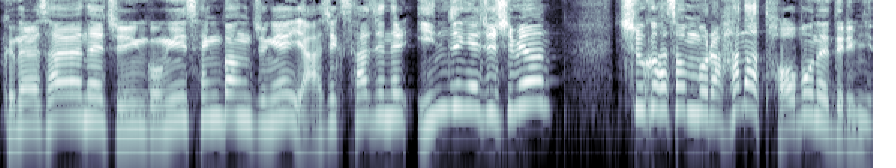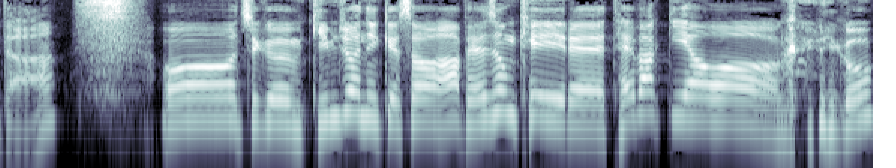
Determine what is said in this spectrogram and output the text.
그날 사연의 주인공이 생방 중에 야식 사진을 인증해주시면 추가 선물을 하나 더 보내드립니다. 어, 지금 김주환님께서, 아, 배송 K래 대박 귀여워. 그리고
